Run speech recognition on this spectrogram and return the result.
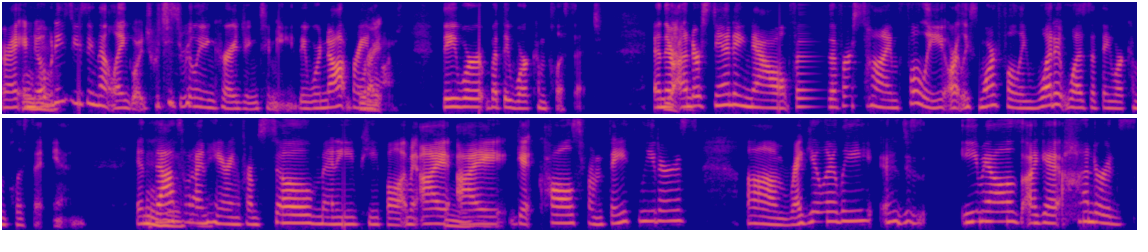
right? And Mhm. nobody's using that language, which is really encouraging to me. They were not brainwashed. Right. They were, but they were complicit. And they're Yeah. understanding now for the first time fully, or at least more fully, what it was that they were complicit in. And that's Mhm. what I'm hearing from so many people. I mean, I Mm. I get calls from faith leaders um, regularly, just emails. I get hundreds.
